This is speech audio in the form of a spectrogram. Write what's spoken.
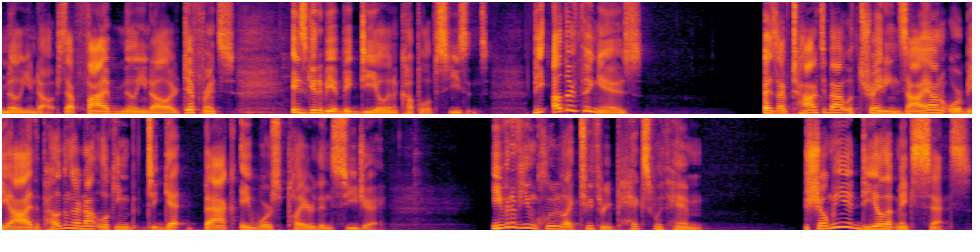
million. That $5 million difference is going to be a big deal in a couple of seasons. The other thing is, as I've talked about with trading Zion or BI, the Pelicans are not looking to get back a worse player than CJ. Even if you included like two, three picks with him, show me a deal that makes sense.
